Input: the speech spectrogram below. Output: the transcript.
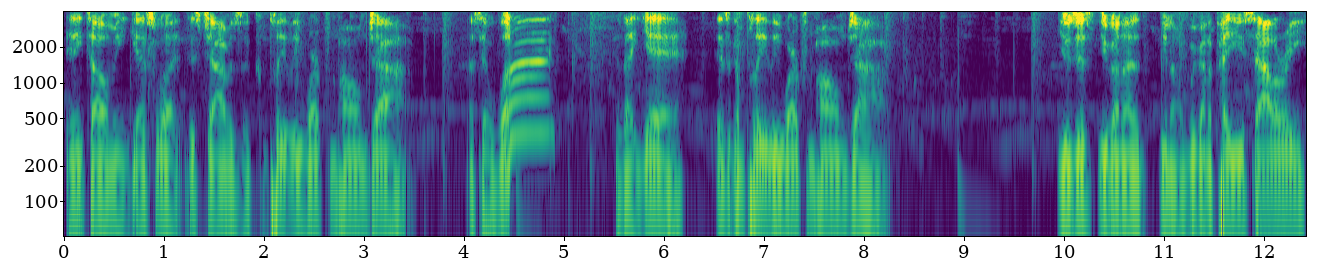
then he told me, guess what? This job is a completely work from home job. I said, what? He's like, yeah, it's a completely work from home job. You just you're gonna, you know, we're gonna pay you salary.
